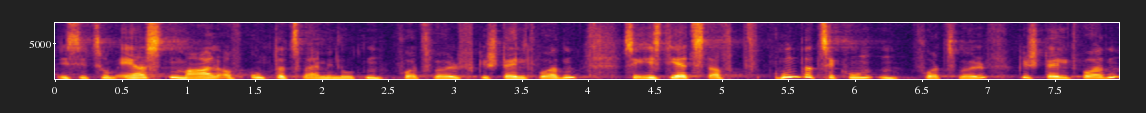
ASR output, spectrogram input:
ist sie zum ersten Mal auf unter zwei Minuten vor zwölf gestellt worden. Sie ist jetzt auf 100 Sekunden vor zwölf gestellt worden.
